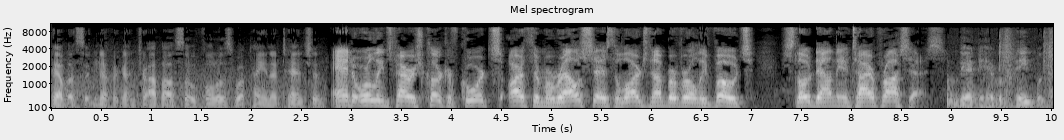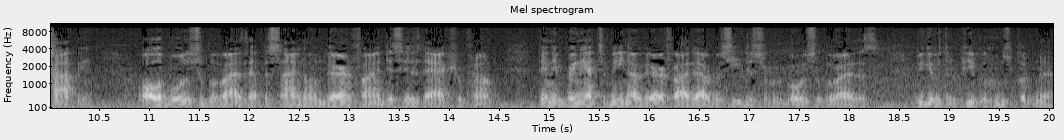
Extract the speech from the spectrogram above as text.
have a significant drop off. So voters were paying attention. And Orleans Parish Clerk of Courts Arthur Morrell says the large number of early votes slowed down the entire process. We had to have a paper copy. All the board of supervisors have to sign on verifying this is the actual count. Then they bring that to me and I verify that I've received this from the board of supervisors. We give it to the people who's putting the,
